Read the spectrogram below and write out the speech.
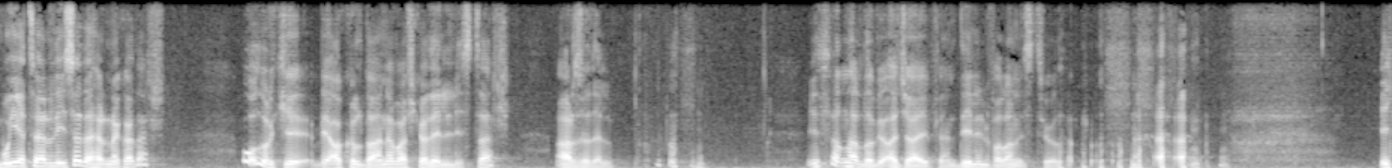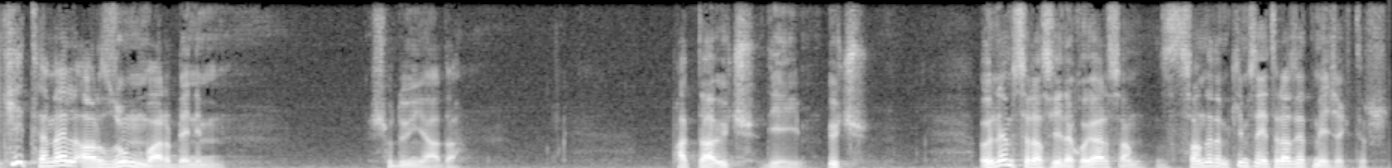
Bu yeterliyse de her ne kadar olur ki bir akıl tane başka delil ister. Arz edelim. İnsanlar da bir acayip yani delil falan istiyorlar. İki temel arzum var benim şu dünyada. Hatta üç diyeyim. Üç. Önem sırasıyla koyarsam sanırım kimse itiraz etmeyecektir.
